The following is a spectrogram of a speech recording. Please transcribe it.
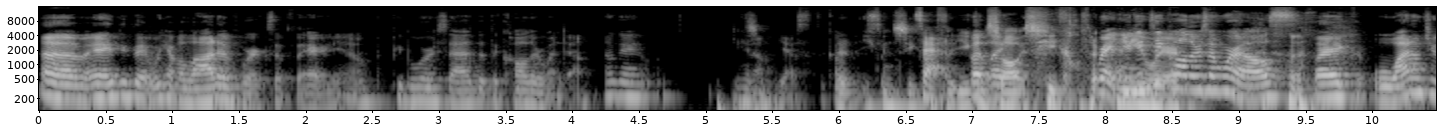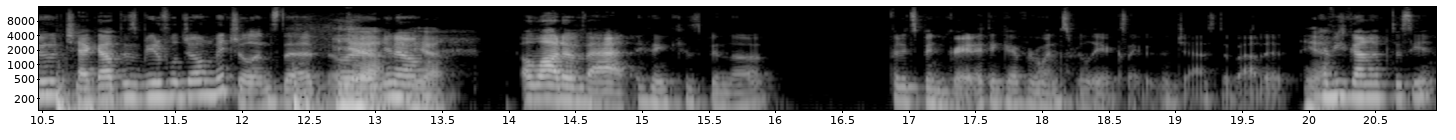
Yeah. Um, and I think that we have a lot of works up there. You know, people were sad that the Calder went down. Okay, you know, yes, the Calder. You can see sad, you can like, saw, see color right. You can see Calder somewhere else. like, why don't you check out this beautiful Joan Mitchell instead? Or, yeah. you know, Yeah. a lot of that I think has been the. But it's been great. I think everyone's really excited and jazzed about it. Yeah. Have you gone up to see it?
